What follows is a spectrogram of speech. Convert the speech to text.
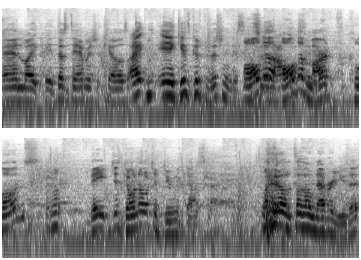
and like it does damage, it kills. I it gives good positioning. It's- all it's the all the Marth clones, Mhm. they just don't know what to do with down smash. Like, so they'll never use it.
